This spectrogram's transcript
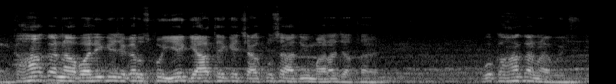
कहाँ का नाबालिग है? अगर उसको ये ज्ञात है कि चाकू से आदमी मारा जाता है। वो कहाँ का नाबालिग है?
